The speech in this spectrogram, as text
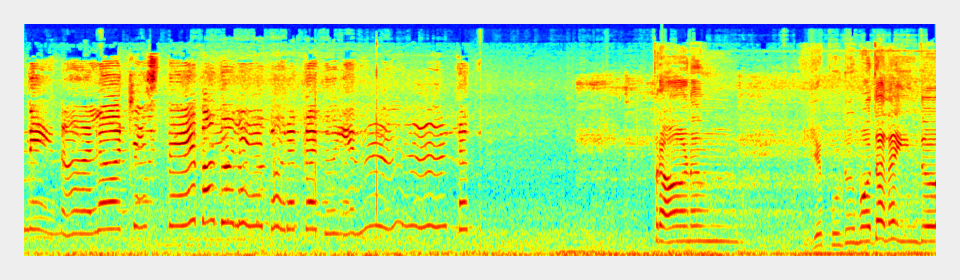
నేను ఆలోచిస్తే బదులే దొరకదు ఎంత? ప్రాణం ఎప్పుడు మొదలైందో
